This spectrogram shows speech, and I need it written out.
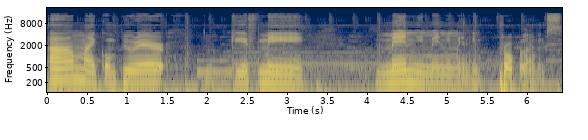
and my computer gave me many, many, many problems.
